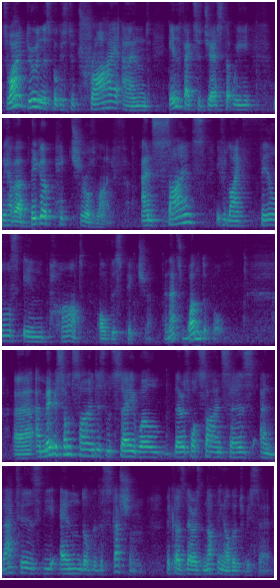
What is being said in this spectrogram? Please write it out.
So what I do in this book is to try and, in effect, suggest that we, we have a bigger picture of life. And science, if you like, fills in part of this picture. And that's wonderful. Uh, and maybe some scientists would say, well, there is what science says, and that is the end of the discussion, because there is nothing other to be said.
